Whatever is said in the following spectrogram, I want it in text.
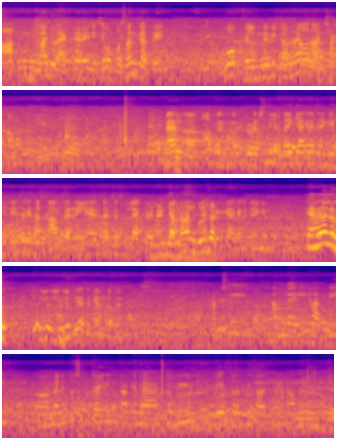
आ, उनका जो एक्टर है जिसे वो पसंद करते हैं वो फ़िल्म में भी कर रहा है और अच्छा काम कर रहा है। मैम आपका इंट्रोडक्शन दीजिए बताइए क्या कहना चाहेंगे? हितेश सर के साथ काम कर रही हैं? सक्सेसफुल एक्टर हैं कैमरामैन गुरु सर क्या कहना चाहेंगे? कैमरा लुक यू यू कहते camera man actually I am very happy मैंने तो सोचा ही नहीं था कि मैं कभी हितेश सर के साथ मैं काम करूँगी।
